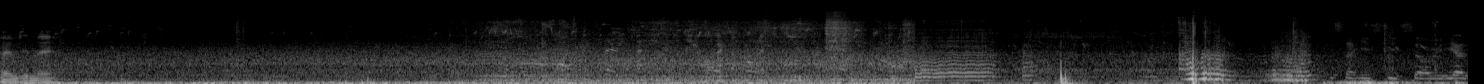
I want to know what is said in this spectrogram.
honeycombs in there. So he's, he's so he has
